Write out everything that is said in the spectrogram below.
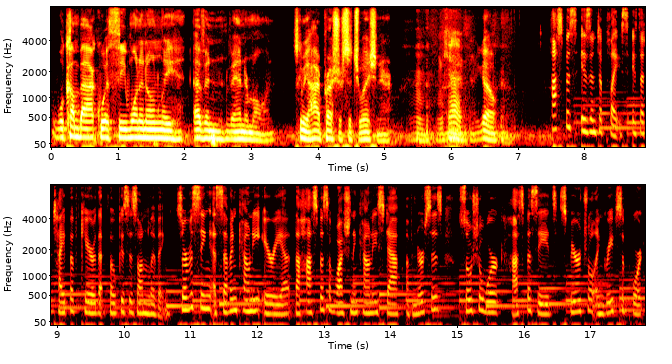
we'll come back with the one and only Evan Vandermolen. It's gonna be a high pressure situation here. Mm, okay. There you go. Hospice isn't a place, it's a type of care that focuses on living. Servicing a seven county area, the Hospice of Washington County staff of nurses, social work, hospice aides, spiritual and grief support,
